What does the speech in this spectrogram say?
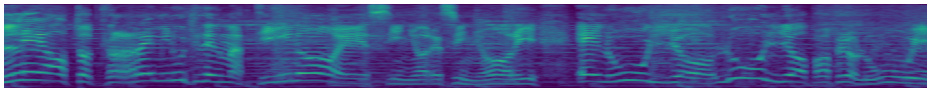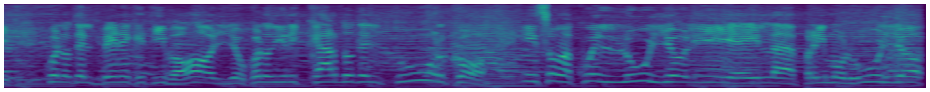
Le 8, 3 minuti del mattino e signore e signori, è luglio, luglio, proprio lui, quello del bene che ti voglio, quello di Riccardo del Turco, insomma quel luglio lì è il primo luglio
